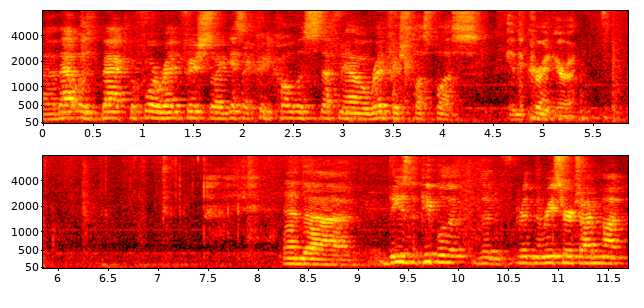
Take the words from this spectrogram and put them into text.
Uh, that was back before Redfish, so I guess I could call this stuff now Redfish++ in the current era. And uh, these are the people that, that have written the research. I'm not,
